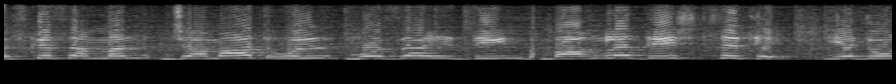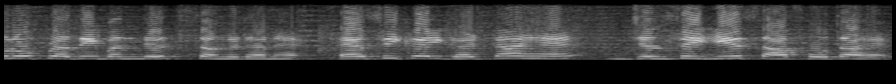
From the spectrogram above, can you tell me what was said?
इसके संबंध जमात उल मुजाहिदीन बांग्लादेश से थे। ये दोनों प्रतिबंधित संगठन है। ऐसी कई घटनाएँ हैं जिनसे ये साफ़ होता है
